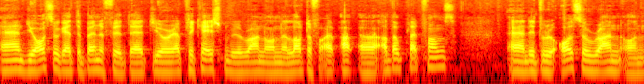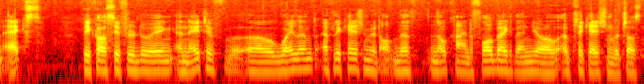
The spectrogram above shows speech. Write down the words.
And you also get the benefit that your application will run on a lot of uh, other platforms. And it will also run on X. Because if you're doing a native uh, Wayland application with, with, no kind of fallback, then your application will just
